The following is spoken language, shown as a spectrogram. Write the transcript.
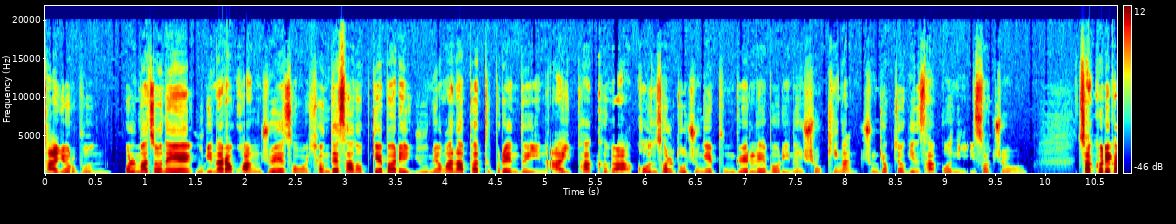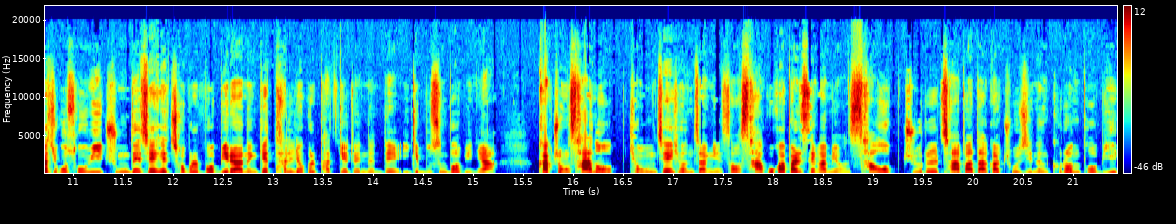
자, 여러분. 얼마 전에 우리나라 광주에서 현대산업개발의 유명한 아파트 브랜드인 아이파크가 건설 도중에 붕괴를 내버리는 쇼킹한 충격적인 사건이 있었죠. 자, 그래가지고 소위 중대재해처벌법이라는 게 탄력을 받게 됐는데 이게 무슨 법이냐? 각종 산업, 경제 현장에서 사고가 발생하면 사업주를 잡아다가 조지는 그런 법이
